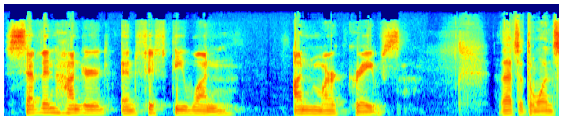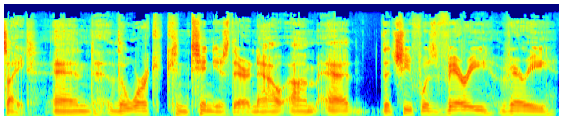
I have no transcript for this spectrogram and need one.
751 unmarked graves. That's at the one site, and the work continues there. Now, um, uh, the chief was very, very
